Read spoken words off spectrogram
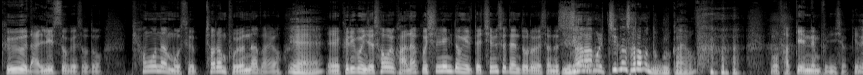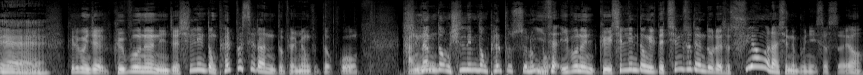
그 난리 속에서도 평온한 모습처럼 보였나 봐요. 예. 예, 그리고 이제 서울 관악구 신림동 일대 침수된 도로에서는 이 사람을 찍은 사람은 누굴까요? 뭐 밖에 있는 분이셨겠죠. 예. 네. 그리고 이제 그분은 이제 신림동 펠프스라는 또 별명도 떴고 강남 신림동 신림동 펠프스는 뭐, 이사, 이분은 그 신림동 일대 침수된 도로에서 수영을 하시는 분이 있었어요.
